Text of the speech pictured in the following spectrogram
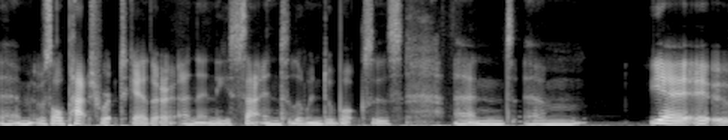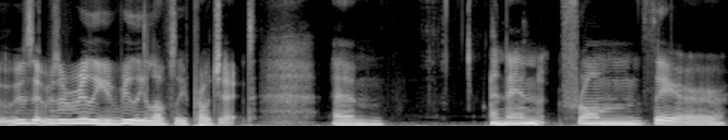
um, it was all patchwork together and then these sat into the window boxes and yeah it, was it was a really really lovely project um, and then from there,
